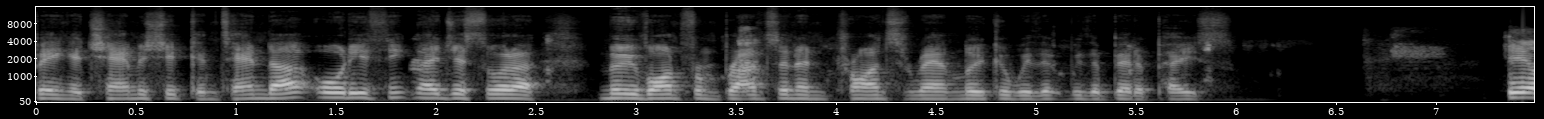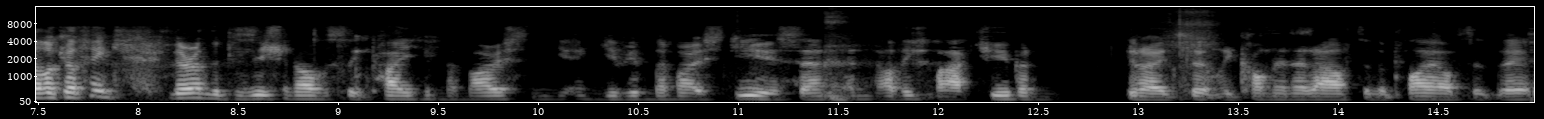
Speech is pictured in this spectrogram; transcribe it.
being a championship contender, or do you think they just sort of move on from Brunson and try and surround Luka with it with a better piece? Yeah, look, I think they're in the position obviously pay him the most and, and give him the most years, and, and I think Mark Cuban, you know, certainly commented after the playoffs that they're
